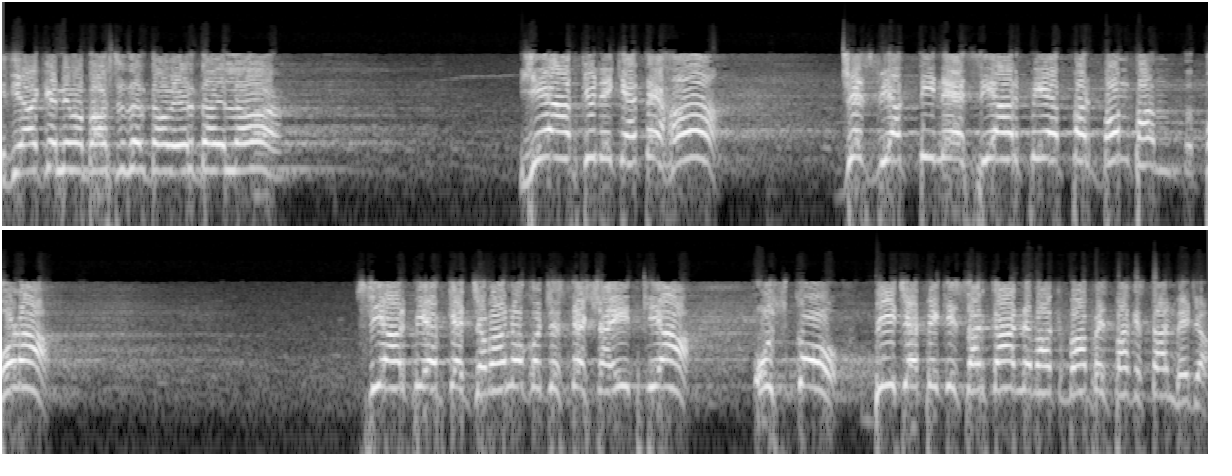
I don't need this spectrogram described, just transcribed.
ಇದ್ಯಾಕೆ ನಿಮ್ಮ ಭಾಷಣದಲ್ಲಿ ತಾವು ಹೇಳ್ತಾ ಇಲ್ಲ ये आप क्यों नहीं कहते हां जिस व्यक्ति ने सीआरपीएफ पर बम फम- फोड़ा सीआरपीएफ के जवानों को जिसने शहीद किया, उसको बीजेपी की सरकार ने वापस पाकिस्तान भेजा।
